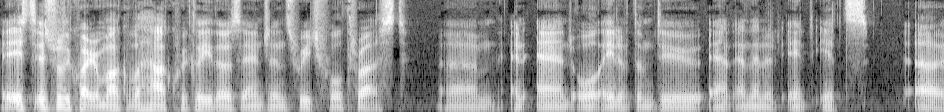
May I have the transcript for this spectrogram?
it's it's really quite remarkable how quickly those engines reach full thrust, um, and and all eight of them do, and, and then it, it it's uh,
